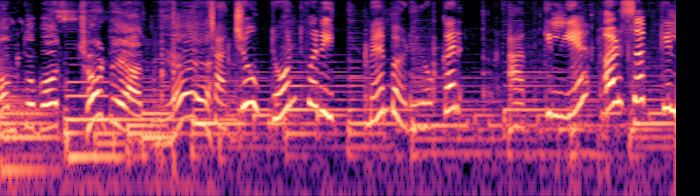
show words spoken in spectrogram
हम तो बहुत छोटे आदमी हैं। चाचू डोंट वरी मैं बड़ी होकर आपके लिए और सबके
